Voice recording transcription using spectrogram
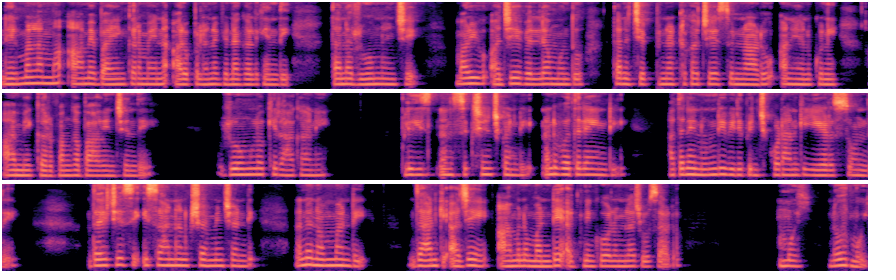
నిర్మలమ్మ ఆమె భయంకరమైన అరుపులను వినగలిగింది. తన రూమ్ నుంచే. మరియు అజయ్ వెళ్ళే ముందు తను చెప్పినట్లుగా చేస్తున్నాడు అని అనుకుని ఆమె గర్వంగా భావించింది. రూమ్లోకి రాగానే ప్లీజ్ నన్ను శిక్షించకండి. నన్ను వదిలేయండి. అతని నుండి విడిపించుకోవడానికి ఏడుస్తుంది. దయచేసి ఈసారి నన్ను క్షమించండి. నన్ను నమ్మండి. దానికి అజయ్ ఆమెను మండే అగ్నిగోళంలా చూశాడు. మొయ్ నోర్ మొయ్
